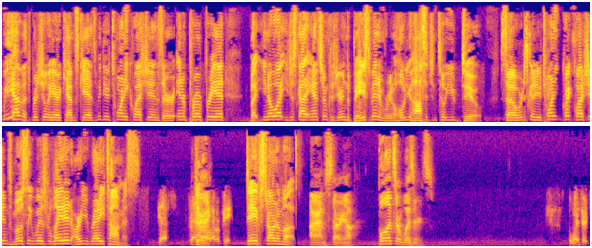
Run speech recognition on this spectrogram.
we have a ritual here at Kemp's Kids. We do 20 questions that are inappropriate, but you know what? You just got to answer them because you're in the basement, and we're gonna hold you hostage until you do. So we're just gonna do 20 quick questions, mostly Wiz related. Are you ready, Thomas? Yes, ready All as right. I'll ever be. Dave, start them up. All right, I'm starting up. Bullets or Wizards? The Wizards.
